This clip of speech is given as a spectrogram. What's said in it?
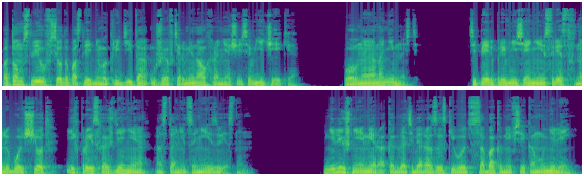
потом слил все до последнего кредита уже в терминал, хранящийся в ячейке. Полная анонимность. Теперь при внесении средств на любой счет их происхождение останется неизвестным. Не лишняя мера, когда тебя разыскивают с собаками все, кому не лень.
